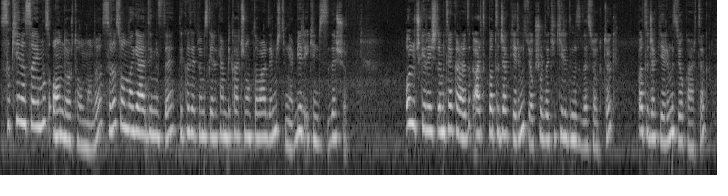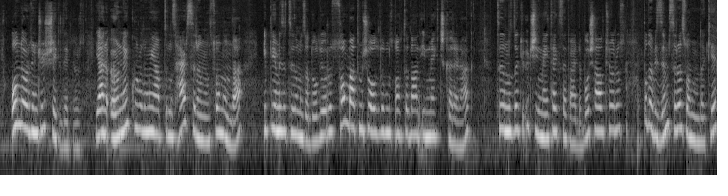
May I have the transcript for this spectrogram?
Sık iğne sayımız 14 olmalı. Sıra sonuna geldiğimizde dikkat etmemiz gereken birkaç nokta var demiştim ya. Bir ikincisi de şu. 13 kere işlemi tekrarladık. Artık batacak yerimiz yok. Şuradaki kilidimizi de söktük. Batacak yerimiz yok artık. 14. şu şekilde yapıyoruz. Yani örnek kurulumu yaptığımız her sıranın sonunda ipliğimizi tığımıza doluyoruz. Son batmış olduğumuz noktadan ilmek çıkararak tığımızdaki 3 ilmeği tek seferde boşaltıyoruz. Bu da bizim sıra sonundaki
